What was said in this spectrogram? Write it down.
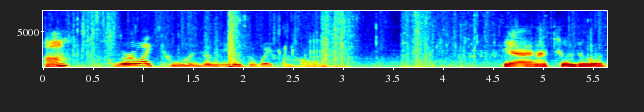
Huh? You are like 200 meters away from home. Yeah, and I 201.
